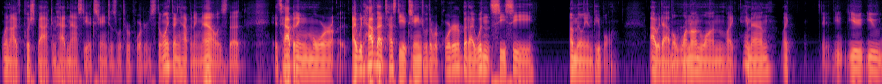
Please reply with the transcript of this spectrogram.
when I've pushed back and had nasty exchanges with reporters. The only thing happening now is that it's happening more. I would have that testy exchange with a reporter, but I wouldn't CC a million people. I would have a one-on-one, like, "Hey, man, like, you you, you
